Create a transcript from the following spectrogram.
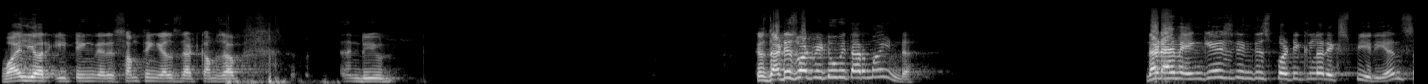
While you are eating, there is something else that comes up, and do you? Because that is what we do with our mind. That I am engaged in this particular experience.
